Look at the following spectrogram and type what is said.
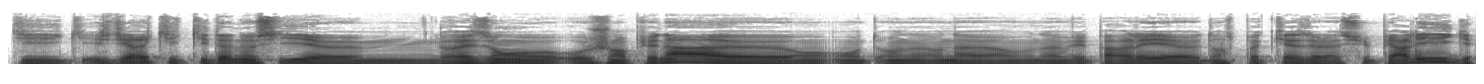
qui, je dirais, qui, qui donne aussi euh, raison au, championnat. Euh, on, on, a, on, avait parlé euh, dans ce podcast de la Super League,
